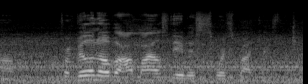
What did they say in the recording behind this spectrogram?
um, from Villanova, I'm Miles Davis, Sports Broadcast.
